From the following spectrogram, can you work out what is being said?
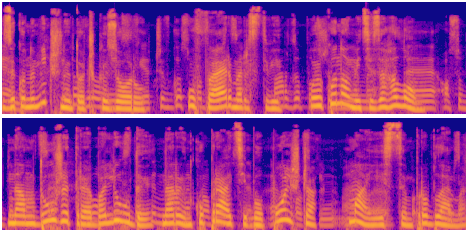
з економічної точки зору, у фермерстві, у економіці загалом. Нам дуже треба люди на ринку праці, бо Польща має із цим проблеми.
